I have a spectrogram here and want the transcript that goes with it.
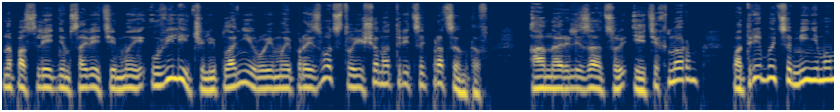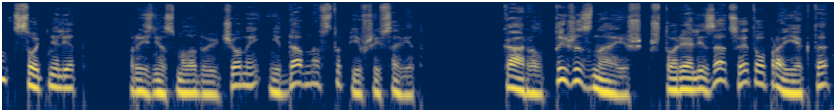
На последнем совете мы увеличили планируемое производство еще на 30%, а на реализацию этих норм потребуется минимум сотня лет», — произнес молодой ученый, недавно вступивший в совет. «Карл, ты же знаешь, что реализацию этого проекта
